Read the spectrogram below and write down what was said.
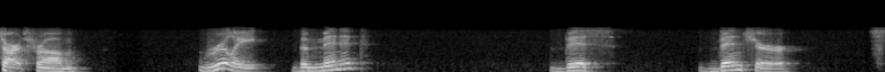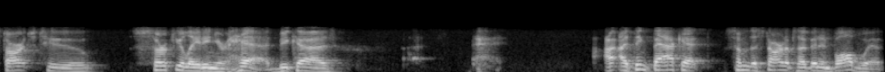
starts from really the minute this venture starts to circulate in your head because I, I think back at some of the startups I've been involved with,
